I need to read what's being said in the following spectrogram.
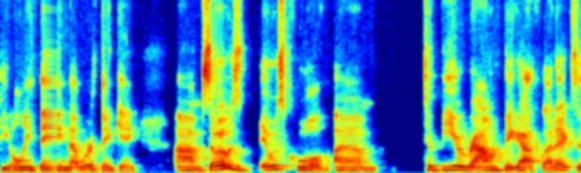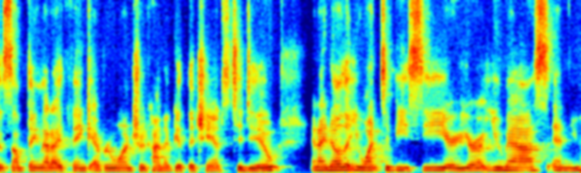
the only thing that we're thinking. Um, so it was, it was cool. Um, to be around big athletics is something that I think everyone should kind of get the chance to do. And I know that you went to BC or you're at UMass and you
